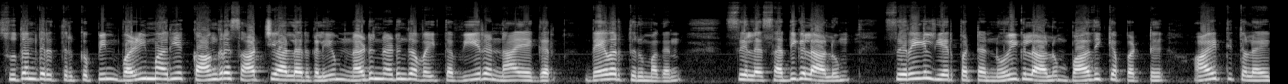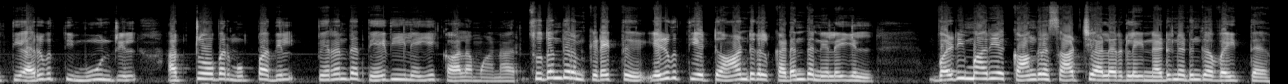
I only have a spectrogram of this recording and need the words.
சுதந்திரத்திற்கு பின் வழிமாறிய காங்கிரஸ் ஆட்சியாளர்களையும் நடுநடுங்க வைத்த வீர நாயகர் தேவர் திருமகன் சில சதிகளாலும் சிறையில் ஏற்பட்ட நோய்களாலும் பாதிக்கப்பட்டு ஆயிரத்தி தொள்ளாயிரத்தி அறுபத்தி மூன்றில் அக்டோபர் முப்பதில் பிறந்த தேதியிலேயே காலமானார். சுதந்திரம் கிடைத்து எழுபத்தி எட்டு ஆண்டுகள் கடந்த நிலையில் வழிமாறிய காங்கிரஸ் ஆட்சியாளர்களை நடுநடுங்க வைத்த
